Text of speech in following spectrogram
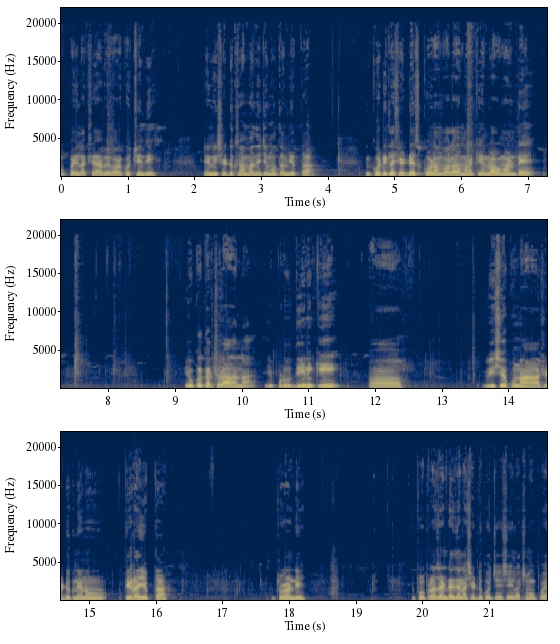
ముప్పై లక్ష యాభై వరకు వచ్చింది. నేను ఈ షెడ్డుకు సంబంధించి మొత్తం చెప్తా. ఇంకోటి ఇట్లా షెడ్ వేసుకోవడం వల్ల మనకేం లాభం అంటే ఎక్కువ ఖర్చు రాదన్న. ఇప్పుడు దీనికి వి షేప్ ఉన్న షెడ్కు నేను తేడా చెప్తా. చూడండి. ఇప్పుడు ప్రజెంట్ అయితే నా షెడ్కి వచ్చేసి లక్ష ముప్పై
